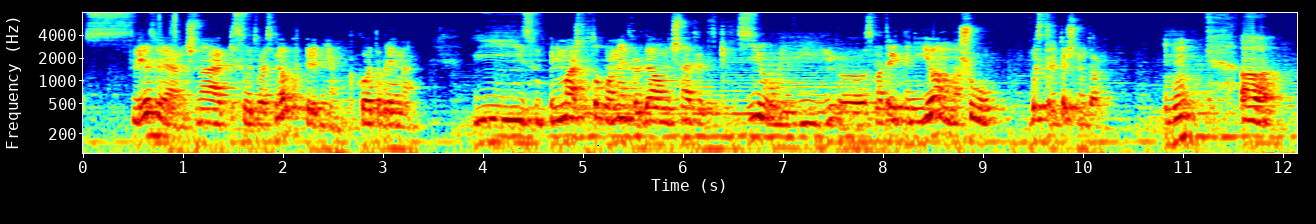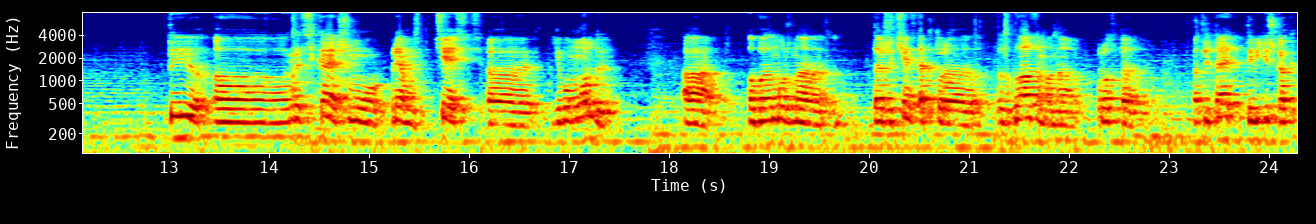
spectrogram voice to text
с лезвия начинаю описывать восьмерку перед ним какое-то время. И понимаю, что в тот момент, когда он начинает как гипнотизированный и э, смотреть на нее, наношу быстрый точный удар. Мгм. А, ты э, рассекаешь ему прям часть э, его морды, а, возможно, даже часть, та, которая с глазом, она просто отлетает. Ты видишь, как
